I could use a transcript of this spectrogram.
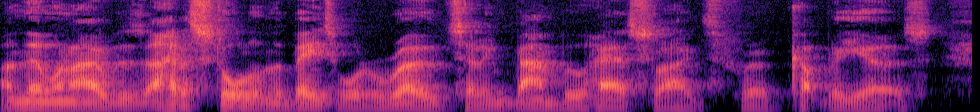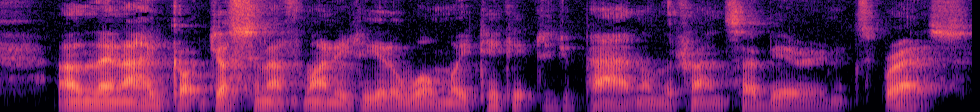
And then when I was I had a stall on the Bayswater Road selling bamboo hair slides for a couple of years. And then I had got just enough money to get a one way ticket to Japan on the Trans Siberian Express.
